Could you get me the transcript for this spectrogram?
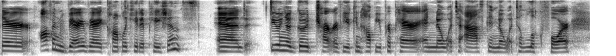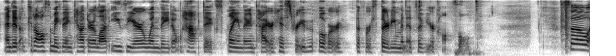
They're often very, very complicated patients, and doing a good chart review can help you prepare and know what to ask and know what to look for. And it can also make the encounter a lot easier when they don't have to explain their entire history over the first 30 minutes of your consult. So,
